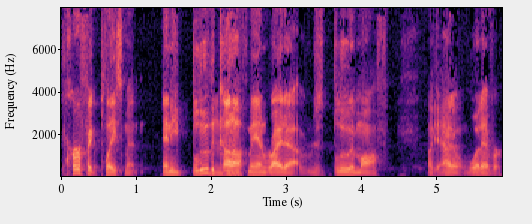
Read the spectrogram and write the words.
perfect placement, and he blew the Mhm. cutoff man right out. Just blew him off. Like Yeah. I don't whatever.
